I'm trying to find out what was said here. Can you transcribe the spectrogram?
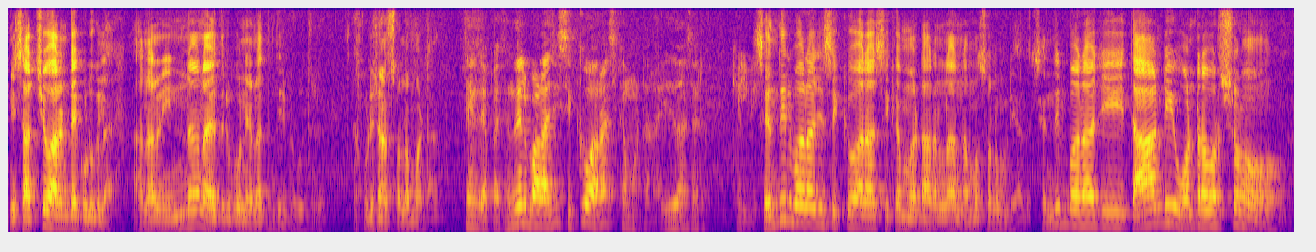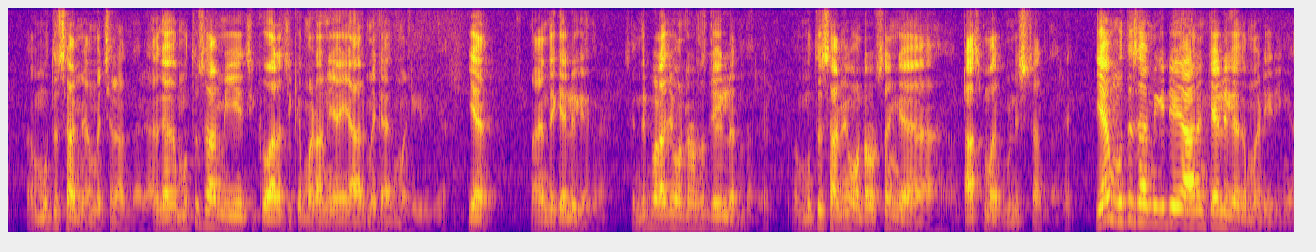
நீ சர்ச் வாரண்ட்டே கொடுக்கல. அதனால் இன்னும் நான் எடுத்துகிட்டு போன எல்லாத்தையும் திருப்பி கொடுத்துருவேன். அப்படி நான் சொல்ல மாட்டாங்க. சரிங்க சார் இப்போ செந்தில் பாலாஜி சிக்குவாரா சிக்க மாட்டாரா? இதுதான் சார் கேள்வி. செந்தில் பாலாஜி சிக்குவாரா சிக்க மாட்டாருன்னா நம்ம சொல்ல முடியாது. செந்தில் பாலாஜி தாண்டி ஒன்றரை வருஷம் முத்துசாமி அமைச்சராக இருந்தார். அதுக்காக முத்துசாமி ஏன் சிக்குவாரா சிக்க மாட்டான்னு ஏன் யாருமே கேட்க மாட்டேங்கிறீங்க? ஏன்? நான் இந்த கேள்வி கேட்குறேன். செந்தில் பாலாஜி ஒன்றரை வருஷம் ஜெயிலில் இருந்தார். முத்துசாமி ஒன்றரை வருஷம் இங்கே டாஸ்மாக் மினிஸ்டராக இருந்தார். ஏன் முத்துசாமிக்கிட்டே யாரும் கேள்வி கேட்க மாட்டேங்கிறீங்க?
